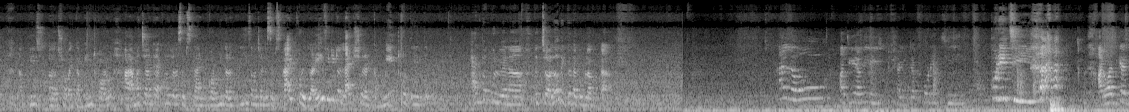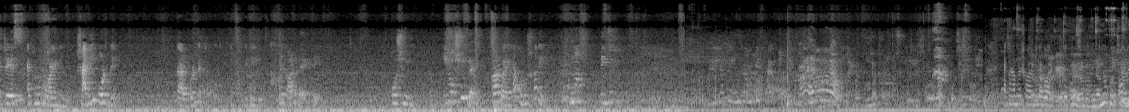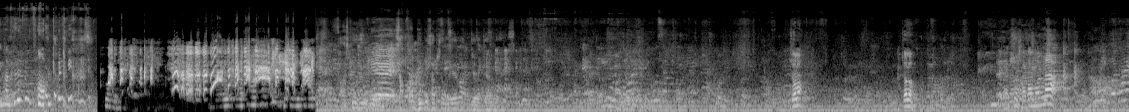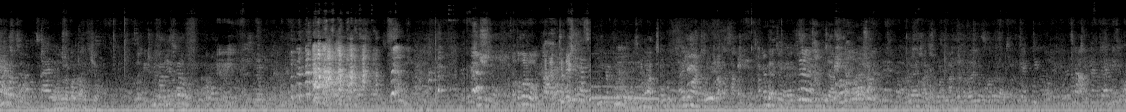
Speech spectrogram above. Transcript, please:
প্লিজ সবাই কমেন্ট করো। আর আমার চ্যানেলটা এখনও যারা সাবস্ক্রাইব করনি, তারা প্লিজ আমার চ্যানেলটা সাবস্ক্রাইব করে দিও। আর এই ভিডিওটা লাইক শেয়ার আর কমেন্ট করতে কিন্তু একদম ভুলবে না। তো চলো দেখতে থাকো ব্লগটা হ্যালো আজকে আমি শাড়িটা পরেছি। পরেছি! আরও আজকে ড্রেস এখনও পরেনি। শাড়ি পরবে। তারপর দেখাবো। কার এটা ব্যাগ কার না এখন আমরা সবাই মিলে গল্প করছি। ভিডিও করছি আমি ভাবলাম ফটো সাপসাপ সব সব হয়ে যাবে যে জ্ঞান চলো। চলো। একশো ষাটার মার না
